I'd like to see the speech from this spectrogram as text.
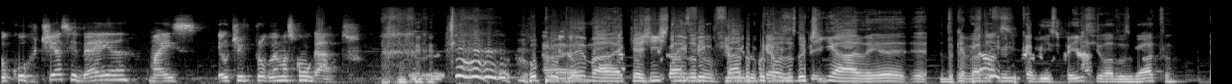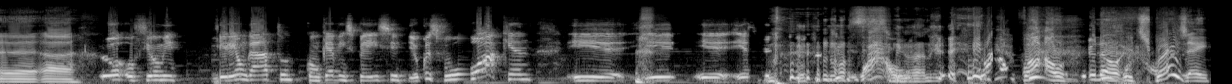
Eu curti essa ideia, mas eu tive problemas com o gato. O problema é que a gente tá infectado do por causa Kevin do Spacey. Tim Allen. é, é, do Kevin do Spacey? do Kevin Spacey lá dos gatos. É, ah, o filme virei um gato com Kevin Spacey e o Christopher Walken e, e, e, e esse Nossa Uau! Uau! You know, it's crazy!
